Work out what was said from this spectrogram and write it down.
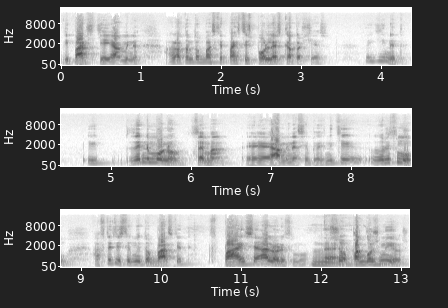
Υπάρχει και η άμυνα, αλλά όταν το μπάσκετ πάει στις πολλές κατοχές, δεν γίνεται. Η- Δεν είναι μόνο θέμα ε, άμυνας ή επίθεση, είναι και ρυθμού. Αυτή τη στιγμή το μπάσκετ πάει σε άλλο ρυθμό. Ναι. Παγκοσμίως.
